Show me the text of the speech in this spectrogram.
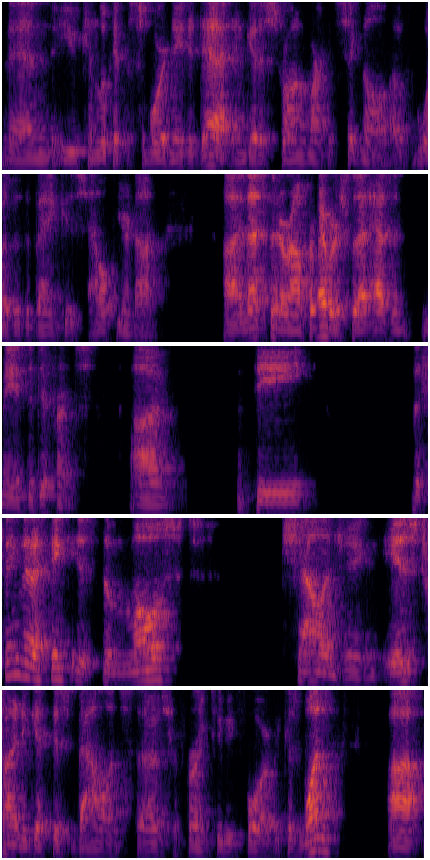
then you can look at the subordinated debt and get a strong market signal of whether the bank is healthy or not. Uh, and that's been around forever, so that hasn't made the difference. Uh, the the thing that I think is the most challenging is trying to get this balance that I was referring to before. Because one uh,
